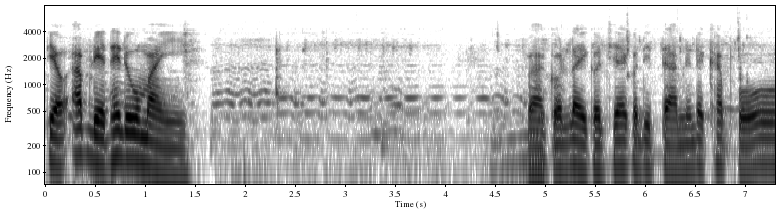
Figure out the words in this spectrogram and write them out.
เดี๋ยวอัปเดตให้ดูใหม่ ฝากกดไลค์กดแชร์กดติดตามด้วยนะครับผม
